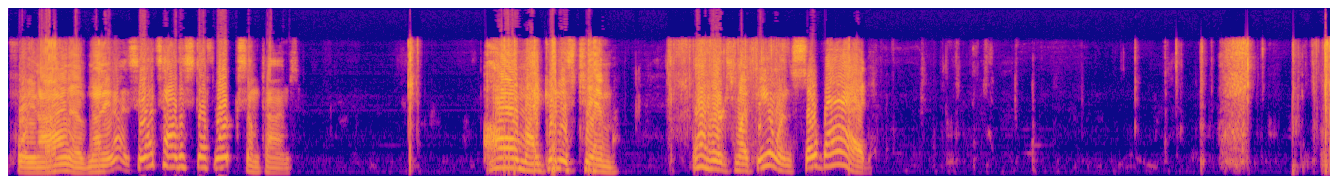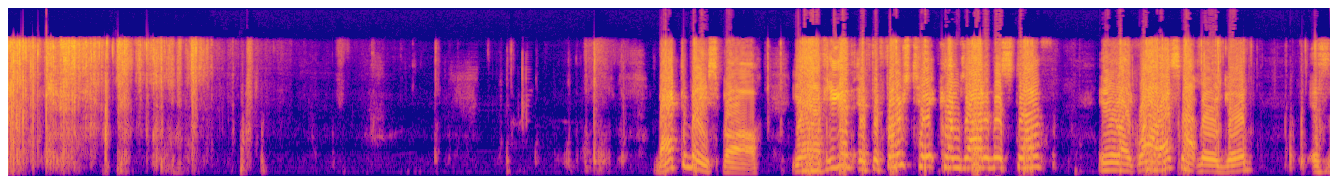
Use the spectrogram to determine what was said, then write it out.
49 of 99. See, that's how this stuff works sometimes. Oh my goodness, Tim. That hurts my feelings so bad. Back to baseball. Yeah, if you get if the first hit comes out of this stuff and you're like, wow, that's not very good, it's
